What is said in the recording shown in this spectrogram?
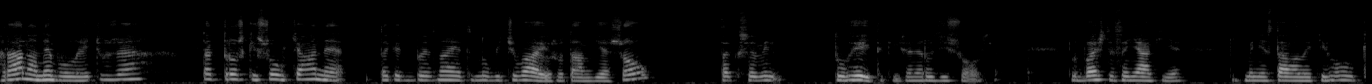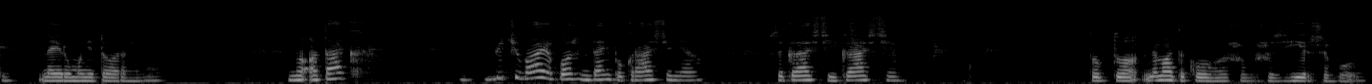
рана не болить вже. Так трошки шов тяне, так якби, знаєте, ну відчуваю, що там є шов, так що він тугий такий, ще не розійшовся. Тут, бачите, синяк є. Тут мені ставили ті голки, нейромоніторинг був. Ну, а так, відчуваю кожен день покращення, все краще і краще. Тобто нема такого, щоб щось гірше було.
